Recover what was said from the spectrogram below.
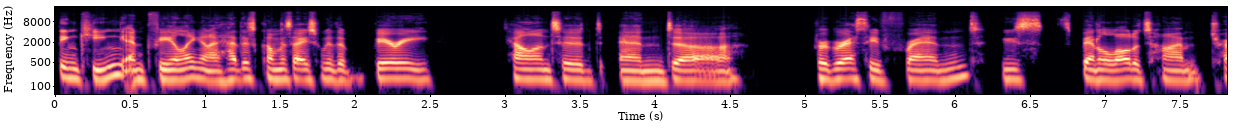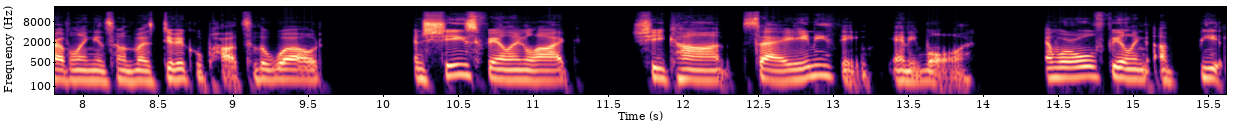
thinking and feeling, and I had this conversation with a very talented and uh, progressive friend who's spent a lot of time traveling in some of the most difficult parts of the world. And she's feeling like she can't say anything anymore. And we're all feeling a bit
